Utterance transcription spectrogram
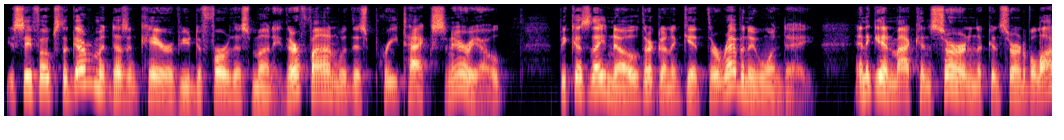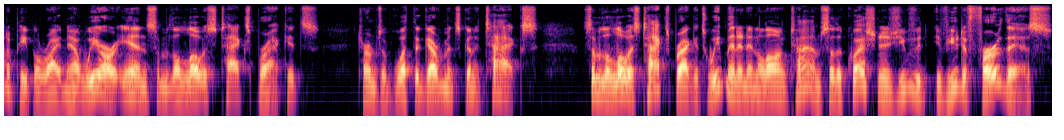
You see, folks, the government doesn't care if you defer this money. They're fine with this pre tax scenario because they know they're going to get their revenue one day. And again, my concern and the concern of a lot of people right now, we are in some of the lowest tax brackets in terms of what the government's going to tax. Some of the lowest tax brackets we've been in in a long time. So the question is, if you defer this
